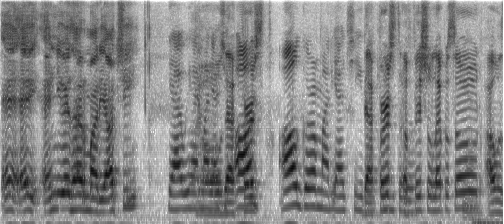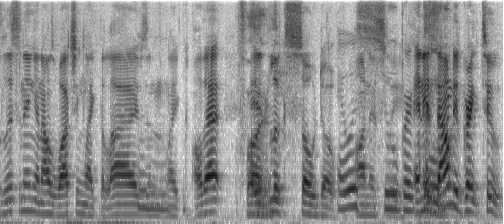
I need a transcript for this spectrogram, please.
and, hey, and you guys had mariachi. Yeah, we had Yo, mariachi. that all, first- all girl mariachi. That came first official episode, I was listening and I was watching like the lives and Mm-hmm. like all that. Fire. It looks so dope. It was honestly. super and it sounded great too.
